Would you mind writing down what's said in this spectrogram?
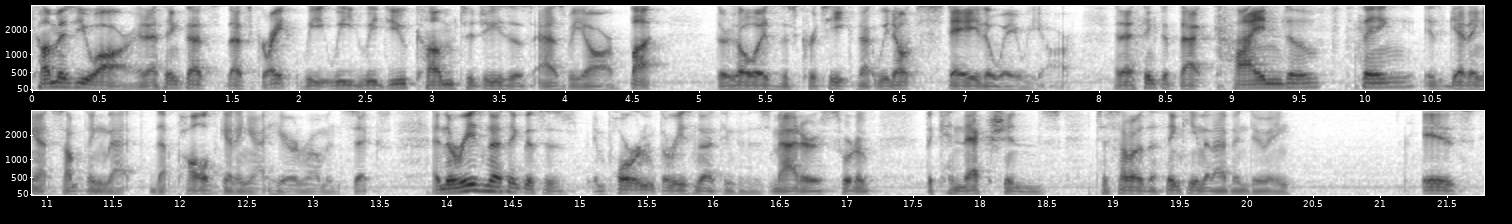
Come as you are, and I think that's that's great. We we we do come to Jesus as we are, but there's always this critique that we don't stay the way we are. And I think that that kind of thing is getting at something that that Paul's getting at here in Romans 6. And the reason I think this is important, the reason I think that this matters, sort of the connections to some of the thinking that I've been doing is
